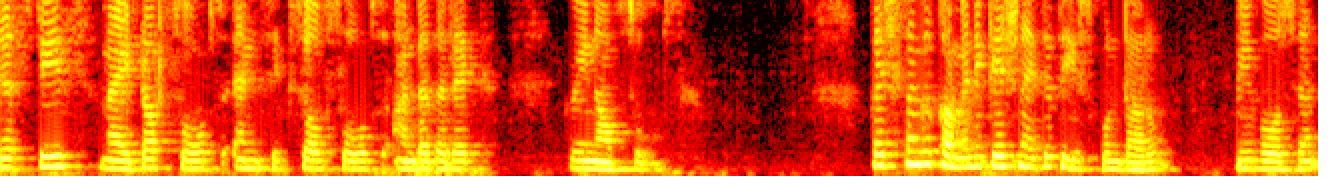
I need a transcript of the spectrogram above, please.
Justice knight of swords and six of swords under the deck queen of swords ఖచ్చితంగా కమ్యూనికేషన్ అయితే తీసుకుంటారు మీ పర్సన్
